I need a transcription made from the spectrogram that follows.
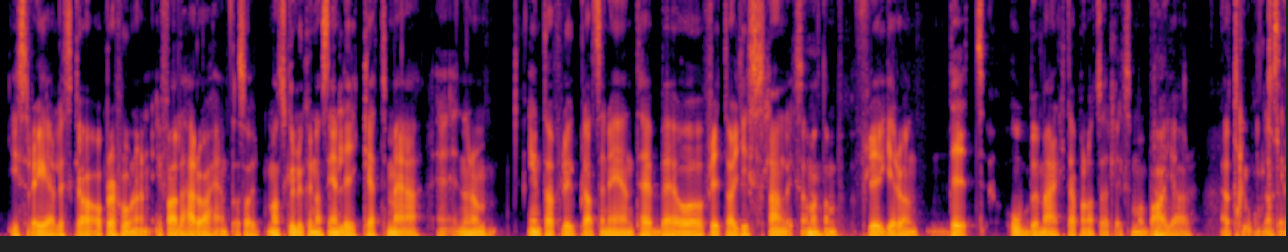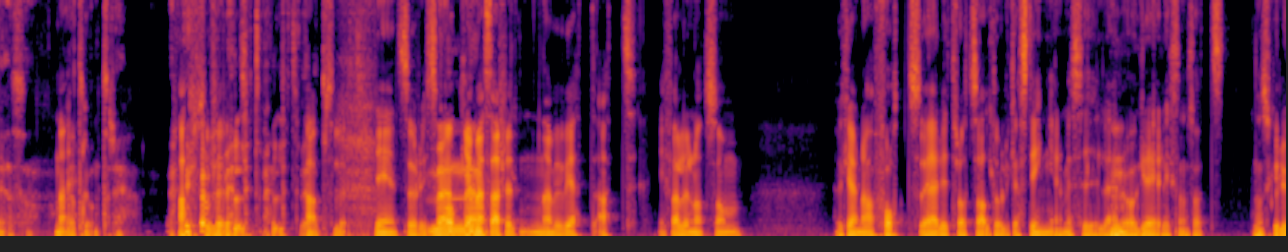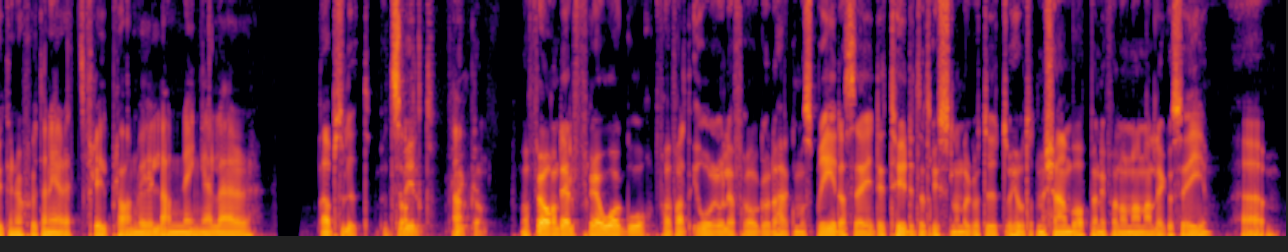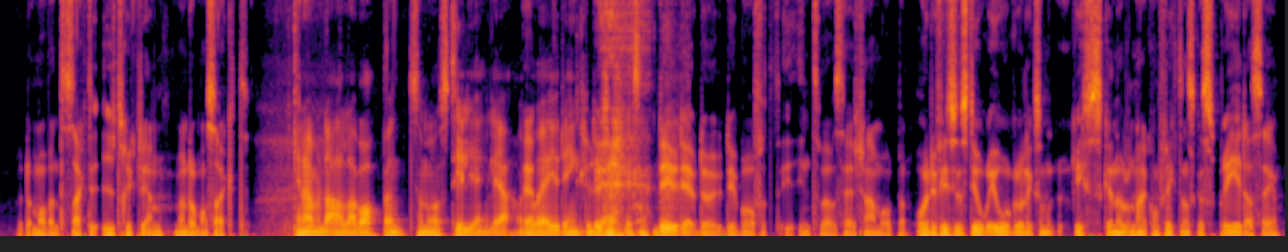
israeliska operationen ifall det här då har hänt. Alltså man skulle kunna se en likhet med eh, när de intar flygplatsen i Entebbe och fritar gisslan liksom. Mm. Att de flyger runt dit obemärkta på något sätt liksom och bara gör. Jag tror inte Alltså, det. Alltså. Nej, Jag tror inte det. absolut. väldigt, väldigt, väldigt. Absolut. Det är inte så risk. Men, och ja, eh, men särskilt när vi vet att ifall det är något som Ukraina har fått så är det ju trots allt olika stinger, missiler Mm. och grejer liksom. Så att de skulle ju kunna skjuta ner ett flygplan vid landning eller Absolut. Ett civilt flygplan. Man får en del frågor, framförallt oroliga frågor. Det här kommer att sprida sig. Det är tydligt att Ryssland har gått ut och hotat med kärnvapen ifall någon annan lägger sig i. Eh, De har väl inte sagt det uttryckligen, men de har sagt kan använda alla vapen som är oss tillgängliga och då är ju det inkluderat liksom. Det är ju det, det är bara för att inte behöva säga kärnvapen. Och det finns ju stor oro, liksom risken hur den här konflikten ska sprida sig.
